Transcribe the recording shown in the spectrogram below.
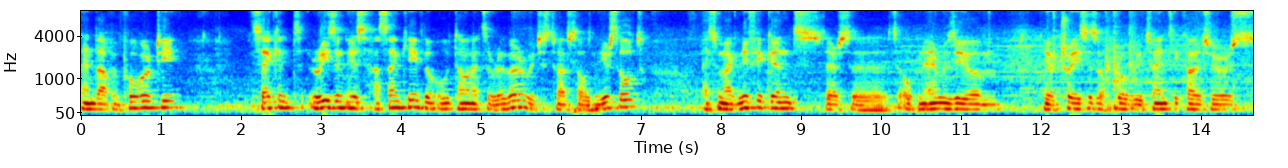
end up in poverty. Second reason is Hasankeyf, the old town at the river, which is 12,000 years old. It's magnificent. There's a, it's an open air museum. You have traces of probably 20 cultures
